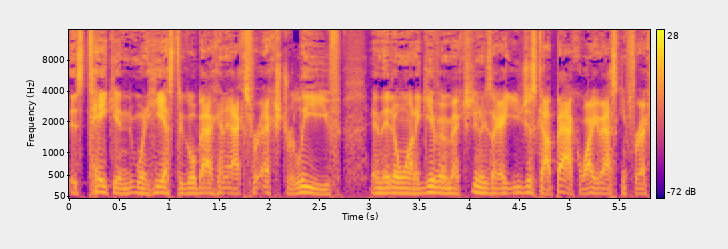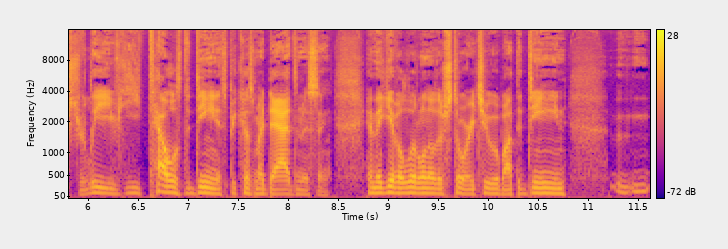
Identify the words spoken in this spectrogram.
is taken when he has to go back and ask for extra leave and they don't want to give him extra, you know, he's like, you just got back. Why are you asking for extra leave? He tells the dean it's because my dad's missing. And they give a little another story too about the dean. You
